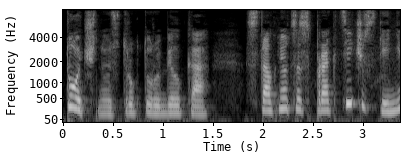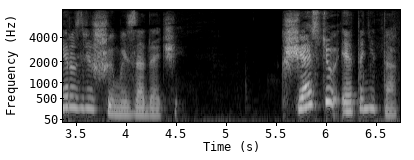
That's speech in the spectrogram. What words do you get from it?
точную структуру белка, столкнется с практически неразрешимой задачей. К счастью, это не так.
